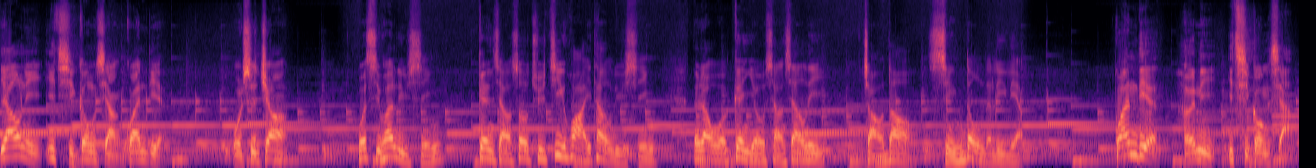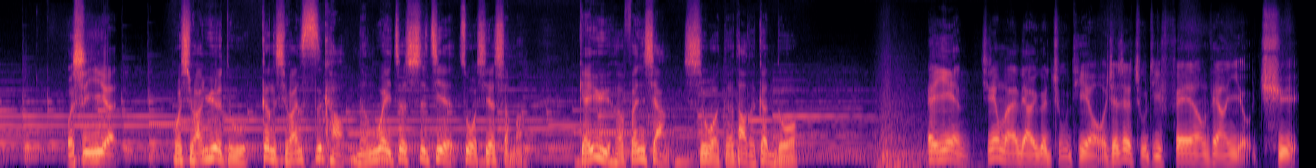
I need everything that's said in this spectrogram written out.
邀你一起共享观点。我是 John，我喜欢旅行，更享受去计划一趟旅行，能让我更有想象力，找到行动的力量。观点和你一起共享。我是伊恩，我喜欢阅读，更喜欢思考，能为这世界做些什么。给予和分享，使我得到的更多。哎，伊恩，今天我们来聊一个主题哦，我觉得这个主题非常非常有趣。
